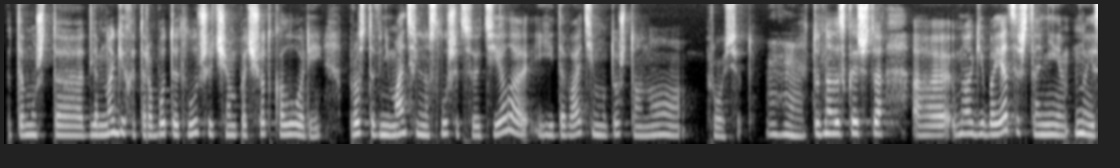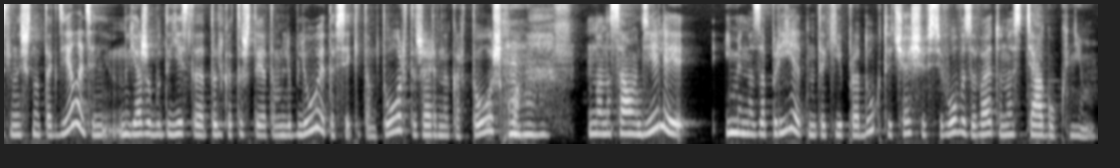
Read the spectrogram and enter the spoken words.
потому что для многих это работает лучше, чем подсчет калорий. Просто внимательно слушать свое тело и давать ему то, что оно просит. Угу. Тут надо сказать, что э, многие боятся, что они, ну, если начнут так делать, они, ну, я же буду есть только то, что я там люблю, это всякие там торты, жареную картошку. Угу. Но на самом деле именно запрет на такие продукты чаще всего вызывает у нас тягу к ним.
